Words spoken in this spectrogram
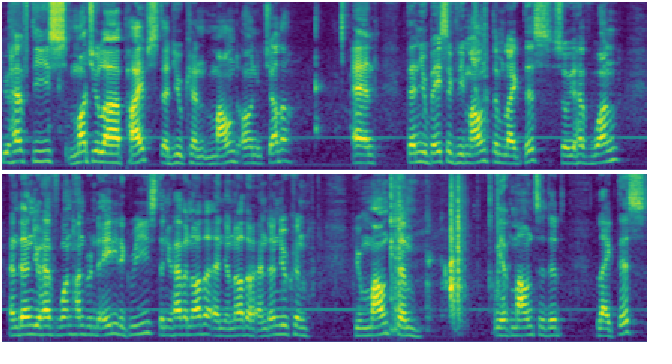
You have these modular pipes that you can mount on each other. And then you basically mount them like this. So you have one and then you have 180 degrees, then you have another and another, and then you can you mount them. We have mounted it like this.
